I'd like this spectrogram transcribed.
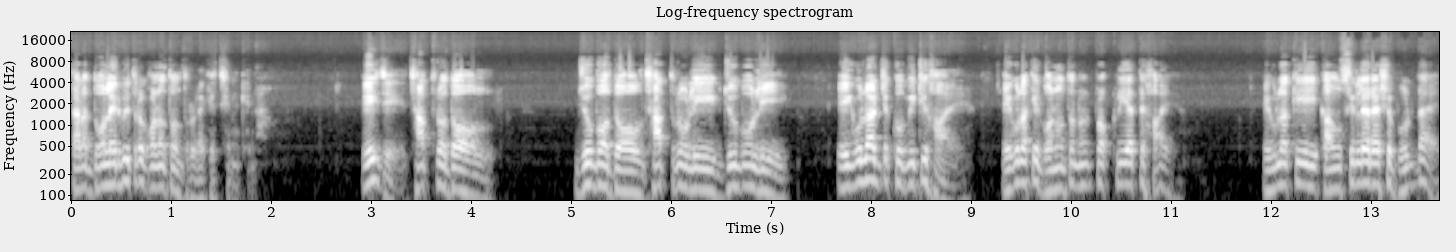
তারা দলের ভিতরে গণতন্ত্র রেখেছেন কিনা? এই যে ছাত্র দল যুব দল ছাত্রলীগ, যুবলীগ, এইগুলার যে কমিটি হয়, এগুলা কি গণতন্ত্র প্রক্রিয়াতে হয়? এগুলা কি কাউন্সিলর এসে ভোট দেয়?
